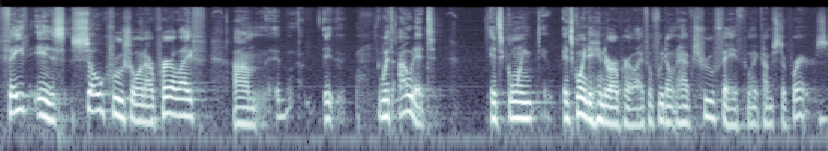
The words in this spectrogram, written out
Faith is so crucial in our prayer life. Um, it, it, without it, it's going, it's going to hinder our prayer life if we don't have true faith when it comes to prayers.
